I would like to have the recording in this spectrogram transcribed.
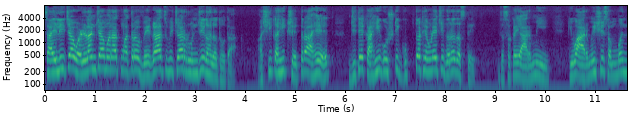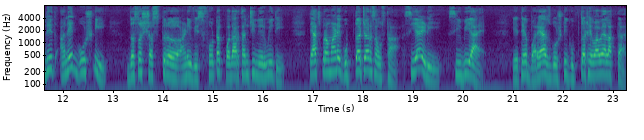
सायलीच्या वडिलांच्या मनात मात्र वेगळाच विचार रुंजी घालत होता. अशी काही क्षेत्र आहेत जिथे काही गोष्टी गुप्त ठेवण्याची गरज असते. जसं काही आर्मी किंवा आर्मीशी संबंधित अनेक गोष्टी जसं शस्त्र आणि विस्फोटक पदार्थांची निर्मिती त्याचप्रमाणे गुप्तचर संस्था सी आय डी सीबीआय येथे बऱ्याच गोष्टी गुप्त ठेवाव्या लागतात.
